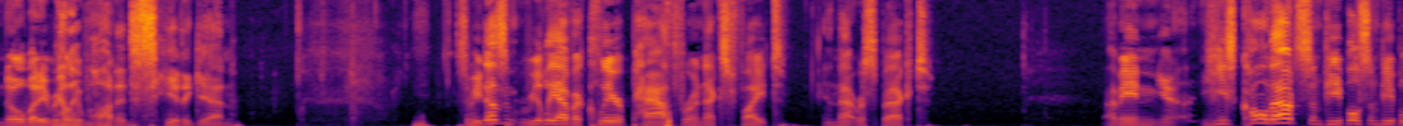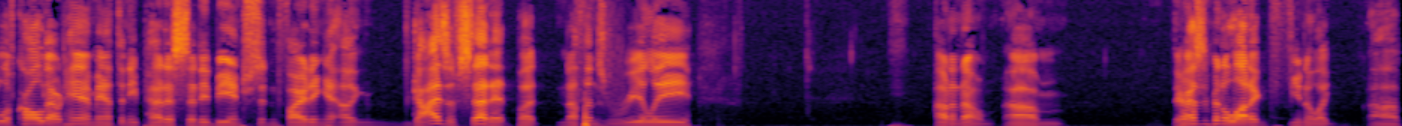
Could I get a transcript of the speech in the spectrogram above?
nobody really wanted to see it again. So he doesn't really have a clear path for a next fight in that respect. I mean, he's called out some people. Some people have called out him. Anthony Pettis said he'd be interested in fighting. Uh, guys have said it, but nothing's really. I don't know. Um, there hasn't been a lot of you know like uh,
